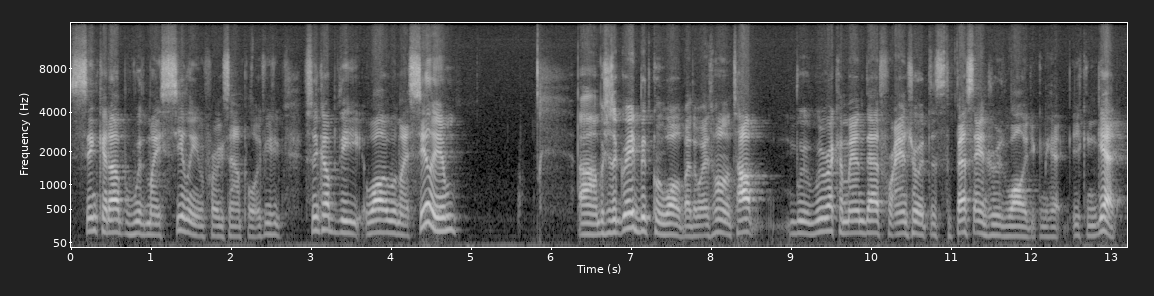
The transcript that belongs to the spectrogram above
sync it up with Mycelium, for example. If you sync up the wallet with Mycelium, um, which is a great Bitcoin wallet, by the way, it's one of the top. We, we recommend that for Android. It's the best Android wallet you can get. You can get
